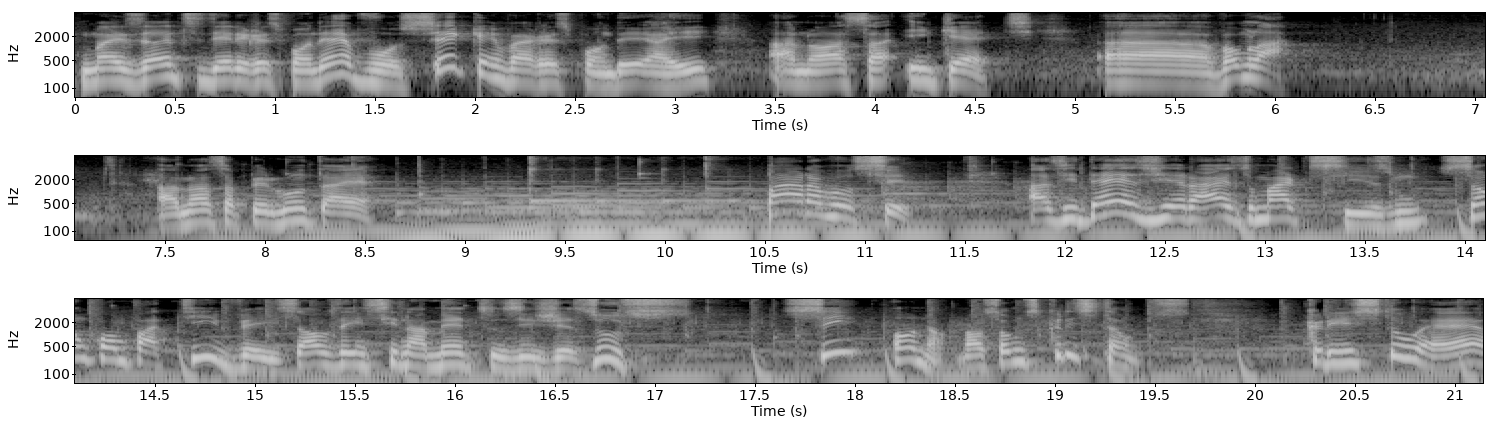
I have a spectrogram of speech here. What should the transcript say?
mas antes dele responder, é você quem vai responder aí a nossa enquete. Uh, vamos lá. A nossa pergunta é: para você, as ideias gerais do marxismo são compatíveis aos ensinamentos de Jesus? Sim ou não? Nós somos cristãos. Cristo é,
